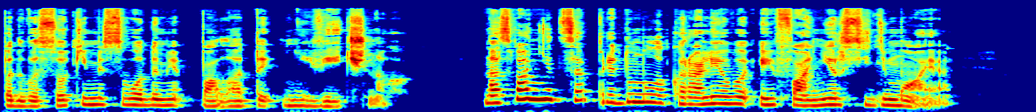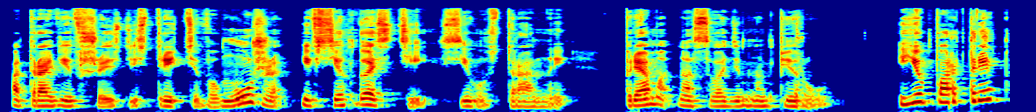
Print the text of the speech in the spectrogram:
под высокими сводами палаты невечных. Названница придумала королева Эйфанир VII – отравившая здесь третьего мужа и всех гостей с его стороны прямо на свадебном перу. Ее портрет,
